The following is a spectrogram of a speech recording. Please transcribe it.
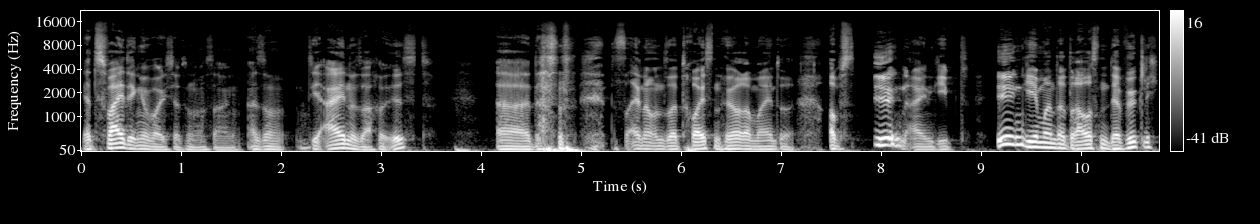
Ja, zwei Dinge wollte ich dazu noch sagen. Also die eine Sache ist, äh, dass, dass einer unserer treuesten Hörer meinte, ob es irgendeinen gibt, irgendjemand da draußen, der wirklich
